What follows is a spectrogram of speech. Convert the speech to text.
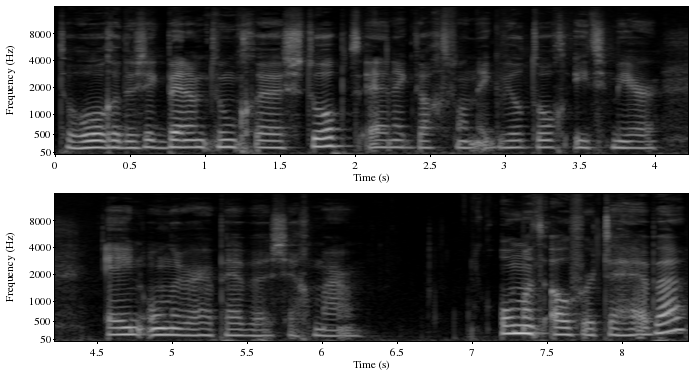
te horen. Dus ik ben hem toen gestopt en ik dacht van ik wil toch iets meer één onderwerp hebben, zeg maar, om het over te hebben.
